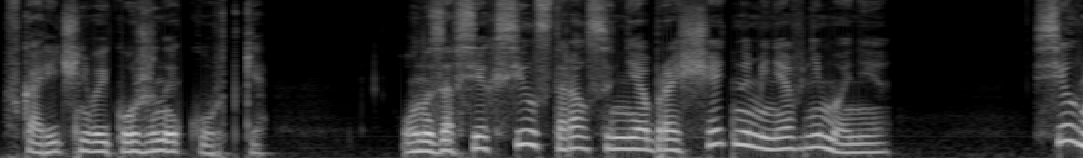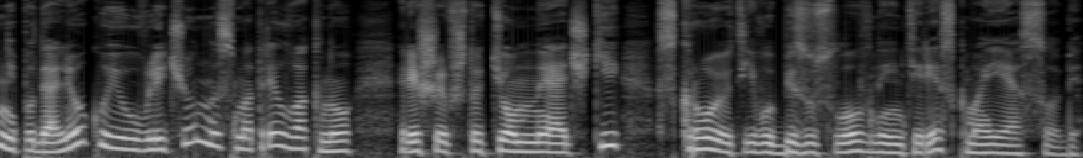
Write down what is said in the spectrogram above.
в коричневой кожаной куртке. Он изо всех сил старался не обращать на меня внимания сел неподалеку и увлеченно смотрел в окно, решив, что темные очки скроют его безусловный интерес к моей особе.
